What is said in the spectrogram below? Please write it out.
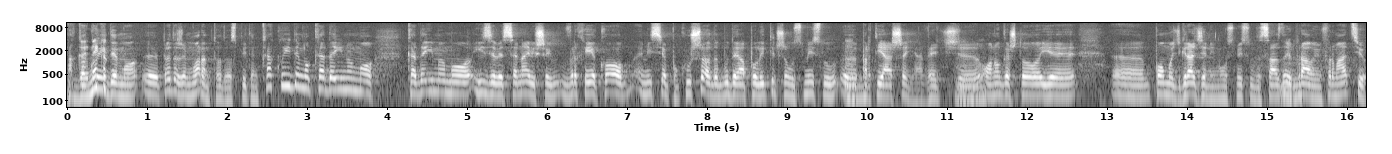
A da je neka... idemo, e, predlažem, moram to da vas pitam, kako idemo kada imamo, kada imamo izjave sa najvišeg vrha, iako emisija pokušava da bude apolitična u smislu mm -hmm. partijašenja, već mm -hmm. onoga što je pomoć građanima u smislu da saznaju mm -hmm. pravu informaciju.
